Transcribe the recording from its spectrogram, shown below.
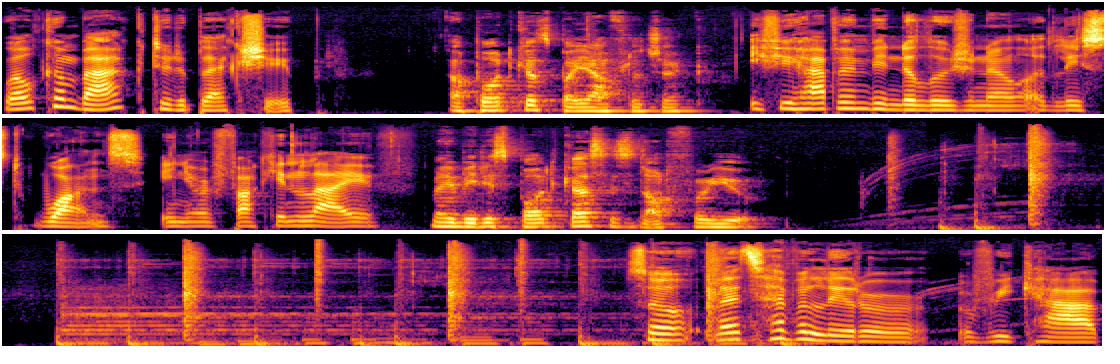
Welcome back to The Black Sheep. a podcast by Aflojack. If you haven't been delusional at least once in your fucking life, Maybe this podcast is not for you. so let's have a little recap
